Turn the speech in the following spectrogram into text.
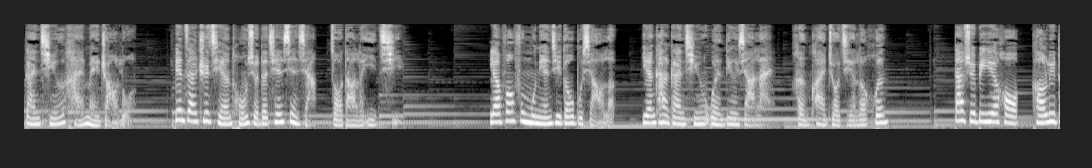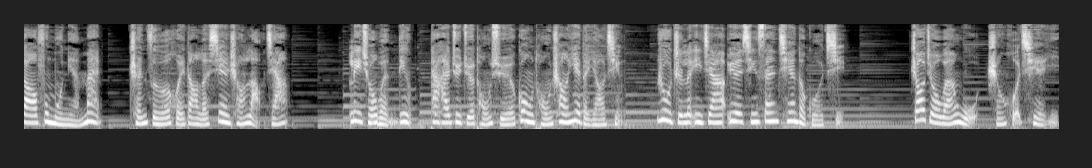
感情还没着落。便在之前同学的牵线下走到了一起。两方父母年纪都不小了，眼看感情稳定下来，很快就结了婚。大学毕业后，考虑到父母年迈，陈泽回到了县城老家，力求稳定。他还拒绝同学共同创业的邀请，入职了一家月薪三千的国企，朝九晚五，生活惬意。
